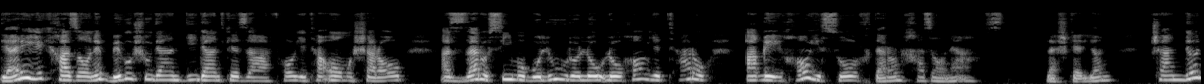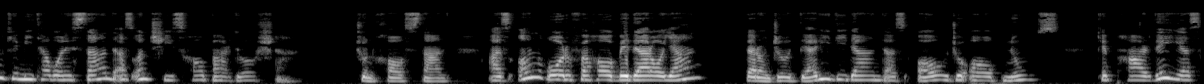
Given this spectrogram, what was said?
در یک خزانه بگشودند دیدند که ظرفهای تعام و شراب از زر و سیم و بلور و لولوهای تر و عقیقهای سرخ در آن خزانه است لشکریان چندان که می توانستند از آن چیزها برداشتند چون خواستند از آن غرفه ها بدرآیند در آنجا دری دیدند از آج و آبنوس که پرده ای از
